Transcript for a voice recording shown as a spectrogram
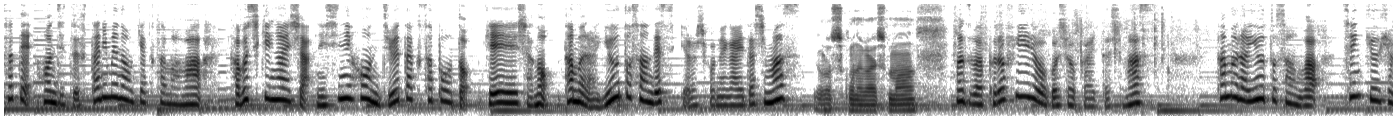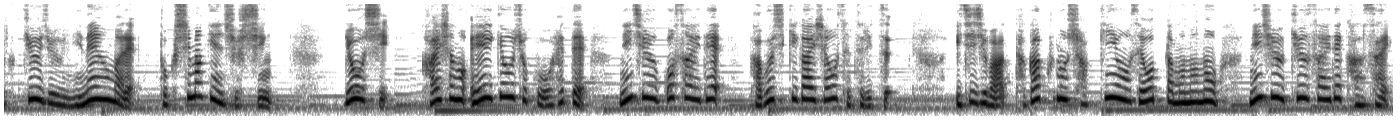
さて本日2人目のお客様は株式会社西日本住宅サポート経営者の田村優斗さんです。よろしくお願いいたします。よろしくお願いします。まずはプロフィールをご紹介いたします田村優斗さんは1992年生まれ徳島県出身。漁師会社の営業職を経て25歳で株式会社を設立。一時は多額の借金を背負ったものの29歳で完済。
